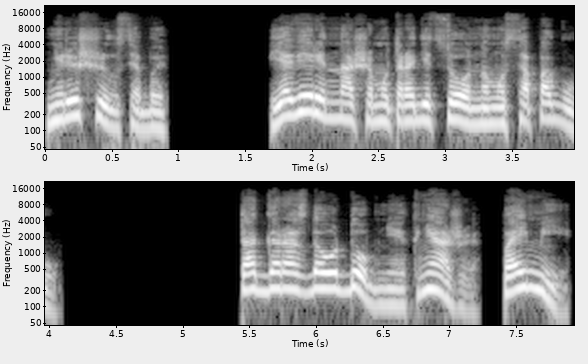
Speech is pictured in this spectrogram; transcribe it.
не решился бы. Я верен нашему традиционному сапогу. Так гораздо удобнее, княже, пойми.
